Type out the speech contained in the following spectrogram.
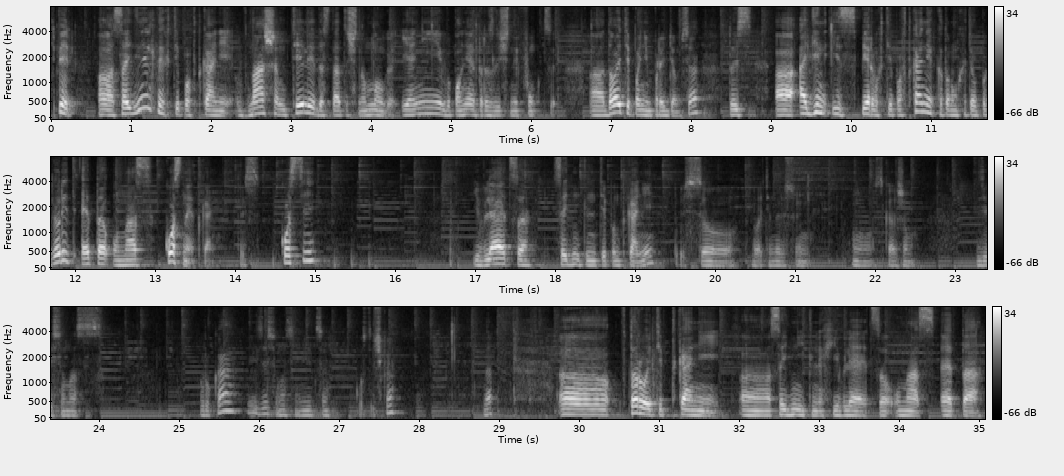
Теперь, а, соединительных типов тканей в нашем теле достаточно много, и они выполняют различные функции. А, давайте по ним пройдемся. То есть один из первых типов тканей, о котором хотел поговорить, это у нас костная ткань. То есть Кости является соединительным типом тканей. То есть, давайте нарисуем, э, скажем, здесь у нас рука, и здесь у нас имеется косточка. Да? Э, второй тип тканей соединительных является у нас это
